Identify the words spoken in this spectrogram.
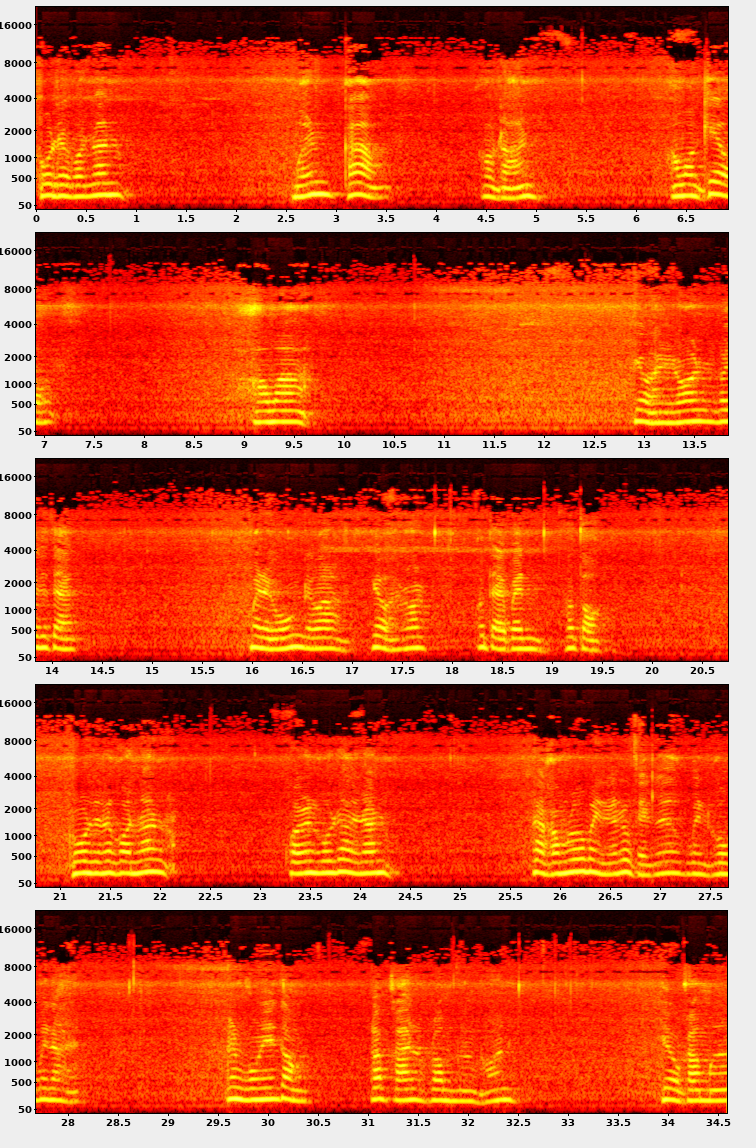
ผู้เด็กคนนั้น เหมือนข้าวข้าวฐานเอามาเคี่ยว เอามาเคี่ยวให้ร้อนก็จะแตกไม่ได้หงแต่ว่าเคี่ยวให้ร้อนก็แตกเป็นข้าวตอกครูแต่ละคนนั้นพอเป็นครูได้นั้น ถ้าความรู้ไม่เหนือลูกเสร็จแล้วเป็นครูไม่ได้นั้นครูนี้ต้องรับการอบรมหนึ่งถอนเที่ยวกรรมมา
